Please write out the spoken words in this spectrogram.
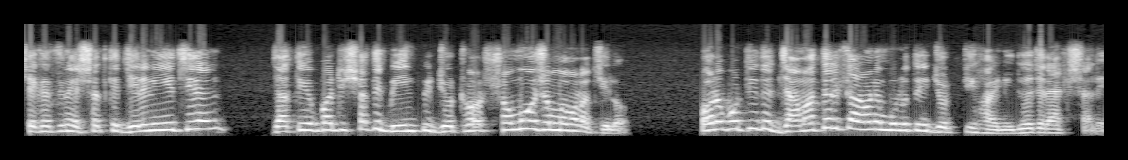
শেখ হাসিনা এরশাদকে জেলে নিয়েছিলেন, জাতীয় পার্টির সাথে বিএনপির জোট হওয়ার সমূহ সম্ভাবনা ছিল। পরবর্তীতে জামাতের কারণে মূলত এই জোটটি হয়নি দুই হাজার এক সালে।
